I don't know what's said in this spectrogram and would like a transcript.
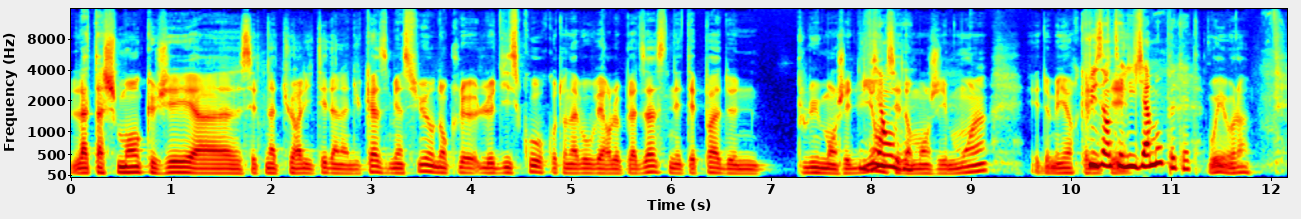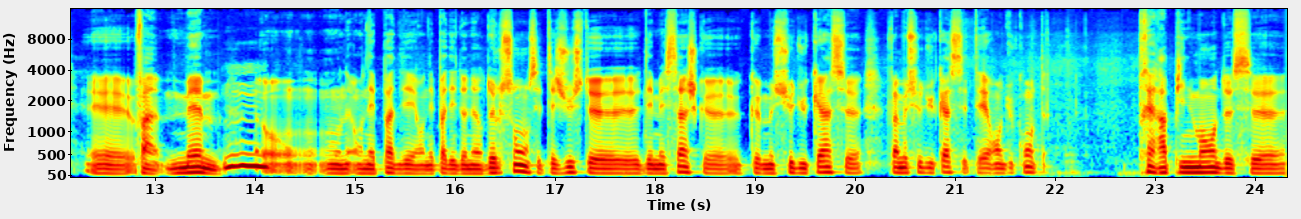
l'attachement que j'ai à cette naturalité d'Alain Ducasse, bien sûr. Donc le, discours, quand on avait ouvert le Plaza, ce n'était pas de ne plus manger de viande, c'est d'en manger moins et de meilleure qualité. Plus intelligemment peut-être. Oui, voilà. enfin, même, hmm. on n'est pas, des, pas des donneurs de leçons, c'était juste euh, des messages que, que M. Ducasse, enfin, M. Ducasse s'était rendu compte très rapidement de ce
